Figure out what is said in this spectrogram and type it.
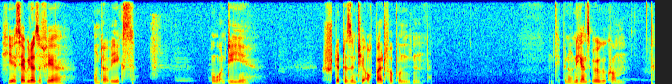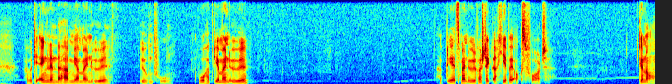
Hier ist ja wieder so viel unterwegs. Oh, und die Städte sind hier auch bald verbunden. Und ich bin noch nicht ans Öl gekommen. Aber die Engländer haben ja mein Öl irgendwo. Wo habt ihr mein Öl? Habt ihr jetzt mein Öl versteckt? Ach, hier bei Oxford. Genau.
